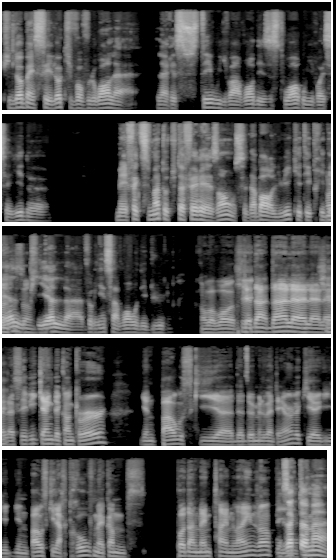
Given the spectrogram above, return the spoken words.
Puis là, ben, c'est là qu'il va vouloir la, la ressusciter, où il va avoir des histoires, où il va essayer de. Mais effectivement, tu as tout à fait raison. C'est d'abord lui qui était pris Ouais, d'elle, puis elle, elle veut rien savoir au début. là. On va voir. Parce Ok. que dans, dans la, la- la- Ok. la série Kang the Conqueror, il y a une pause qui, euh, de 2021, là, qui, euh, il y a une pause qui la retrouve, mais comme pas dans le même timeline, genre. puis- Exactement.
